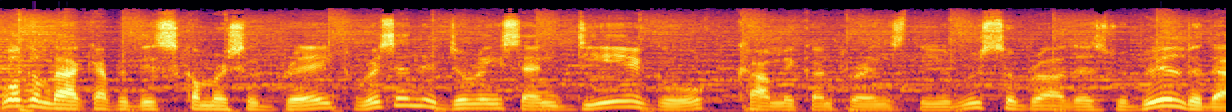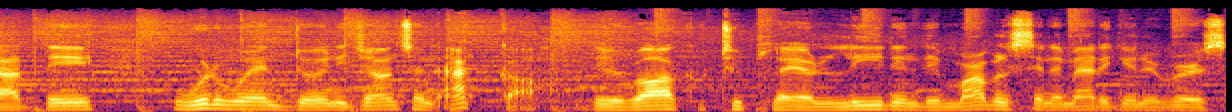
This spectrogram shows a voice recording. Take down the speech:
Welcome back after this commercial break. Recently, during San Diego Comic Conference, the Russo brothers revealed that they would win Dwayne Johnson Akka, the Rock, to play a lead in the Marvel Cinematic Universe.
